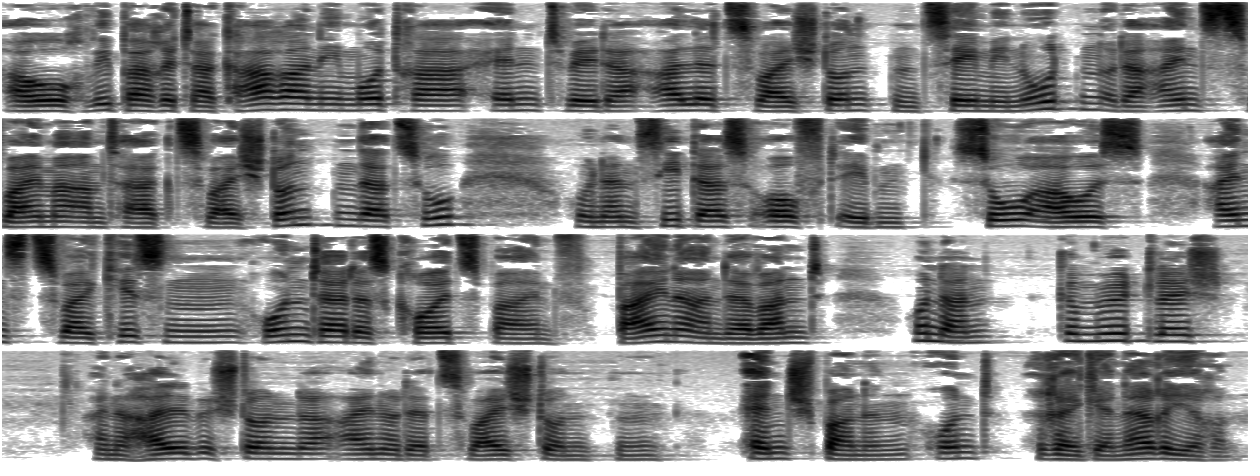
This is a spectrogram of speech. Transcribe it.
auch Viparita Karani Mudra entweder alle zwei Stunden zehn Minuten oder eins, zweimal am Tag zwei Stunden dazu. Und dann sieht das oft eben so aus. Eins, zwei Kissen unter das Kreuzbein, Beine an der Wand und dann gemütlich eine halbe Stunde, ein oder zwei Stunden entspannen und regenerieren.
